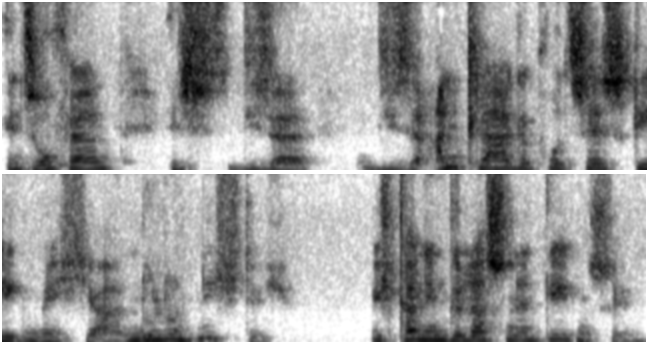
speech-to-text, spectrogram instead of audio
Insofern ist dieser, dieser Anklageprozess gegen mich ja null und nichtig. Ich kann ihm gelassen entgegensehen.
